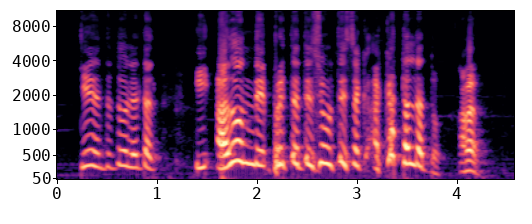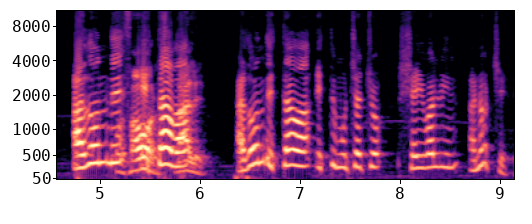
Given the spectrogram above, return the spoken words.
tiene tatuado lealtad. ¿Y a dónde? Presta atención ustedes, acá, acá está el dato. A ver. ¿A dónde Por favor, estaba? dale. ¿A dónde estaba este muchacho J Balvin anoche?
